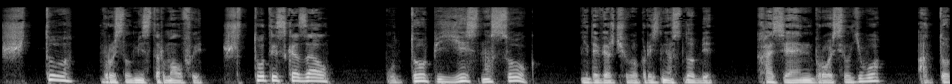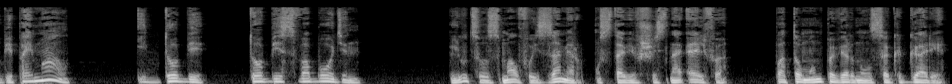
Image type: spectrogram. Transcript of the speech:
«Что?» — бросил мистер Малфой. «Что ты сказал?» «У Добби есть носок», — недоверчиво произнес Добби. «Хозяин бросил его, а Добби поймал. И Добби, Добби свободен». Люциус Малфой замер, уставившись на эльфа. Потом он повернулся к Гарри.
